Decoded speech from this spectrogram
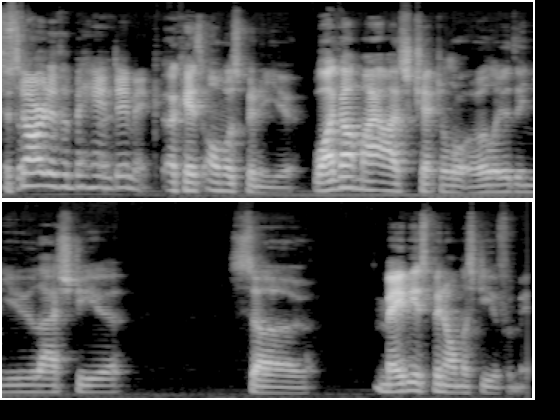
It's- Start of the pandemic. Okay, it's almost been a year. Well, I got my eyes checked a little earlier than you last year, so maybe it's been almost a year for me.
